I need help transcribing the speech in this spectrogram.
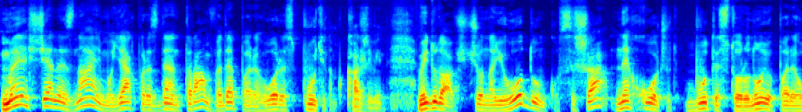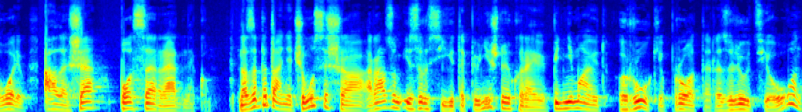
Ми ще не знаємо, як президент Трамп веде переговори з Путіним, каже він. Він додав, що на його думку США не хочуть бути стороною переговорів, а лише посередником. На запитання, чому США разом із Росією та Північною Кореєю піднімають руки проти резолюції ООН,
